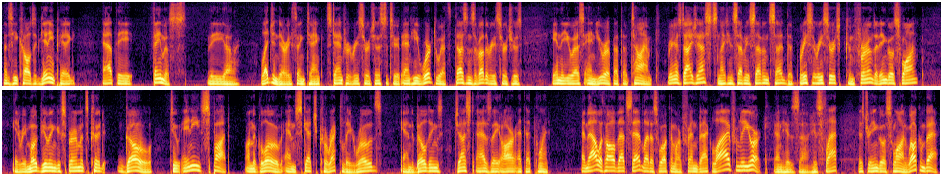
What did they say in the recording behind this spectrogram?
as he calls it, guinea pig at the famous, the uh, legendary think tank, Stanford Research Institute, and he worked with dozens of other researchers in the U.S. and Europe at that time. Reader's Digest, 1977, said that recent research confirmed that Ingo Swann, in remote viewing experiments, could go to any spot on the globe and sketch correctly roads and buildings just as they are at that point. And now, with all of that said, let us welcome our friend back live from New York and his uh, his flat, Mr. Ingo Swann. Welcome back.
